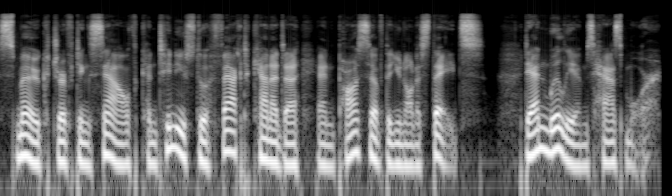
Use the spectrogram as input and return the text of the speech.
Smoke drifting south continues to affect Canada and parts of the United States. Dan Williams has more.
